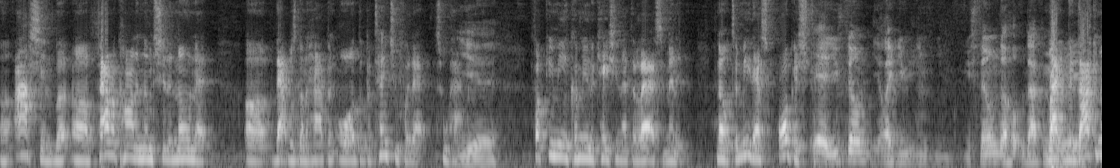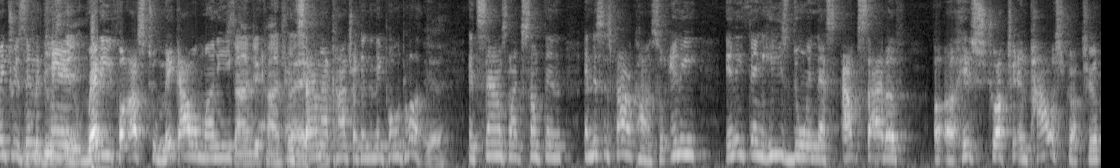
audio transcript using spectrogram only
uh, option. But uh, farrakhan and them should have known that uh, that was going to happen or the potential for that to happen. Yeah. fuck you mean communication at the last minute no to me that's orchestrated Yeah, you filmed like you you you, you filmed the whole documentary. Right, the documentary is in the can, it. ready for us to make our money. Signed your and- contract. And sign our contract, and then they pull the plug. Yeah. It sounds like something, and this is Farrakhan. So any anything he's doing that's outside of uh, uh, his structure and power structure,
